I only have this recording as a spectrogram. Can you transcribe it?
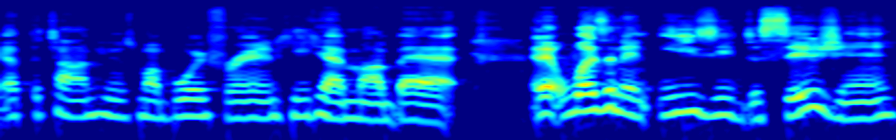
at the time he was my boyfriend he had my back and it wasn't an easy decision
